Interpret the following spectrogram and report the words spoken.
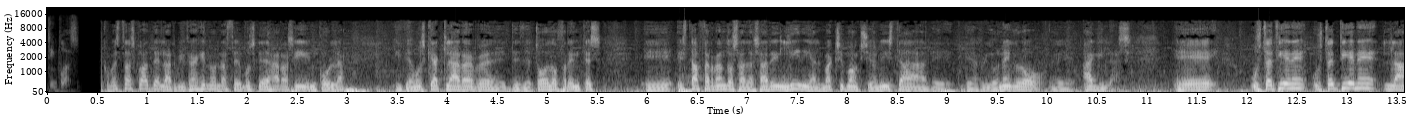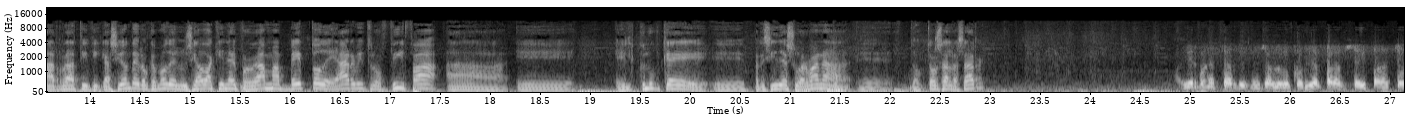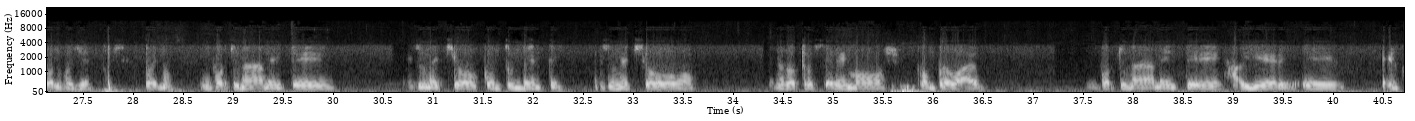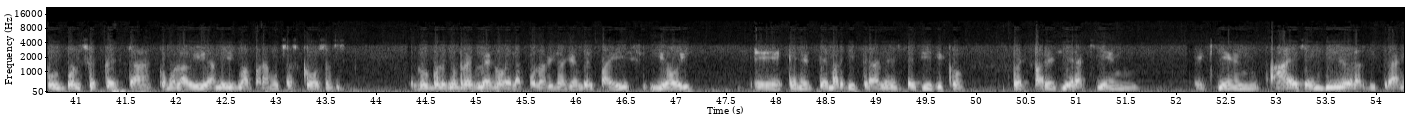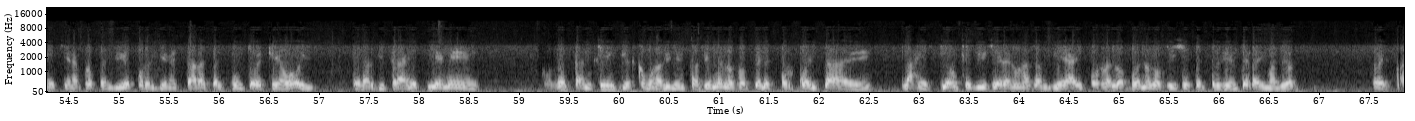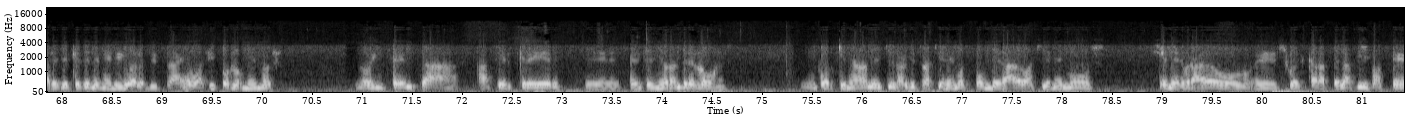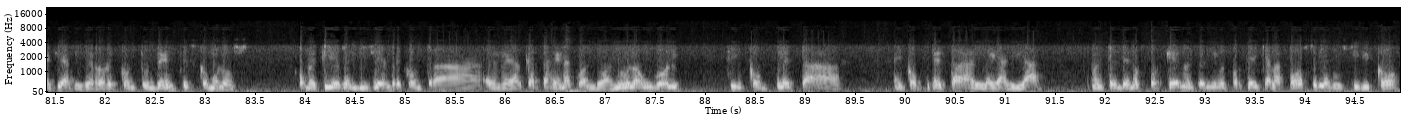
18 plus. Como estas cosas del arbitraje no las tenemos que dejar así en cola y tenemos que aclarar eh, desde todos los frentes. Eh, está Fernando Salazar en línea, el máximo accionista de, de Río Negro eh, Águilas. Eh, Usted tiene, usted tiene la ratificación de lo que hemos denunciado aquí en el programa, veto de árbitro FIFA a eh, el club que eh, preside su hermana, eh, doctor Salazar. Javier, buenas tardes. Un saludo cordial para usted y para todos los oyentes. Bueno, infortunadamente es un hecho contundente, es un hecho que nosotros tenemos comprobado. Infortunadamente, Javier, eh, el fútbol se presta como la vida misma para muchas cosas. El fútbol es un reflejo de la polarización del país y hoy, eh, en el tema arbitral en específico, pues pareciera quien, quien ha defendido el arbitraje, quien ha propendido por el bienestar hasta el punto de que hoy el arbitraje tiene cosas tan simples como la alimentación en los hoteles por cuenta de la gestión que yo hiciera en una asamblea y por los buenos oficios del presidente de la mayor pues parece que es el enemigo del arbitraje o así por lo menos lo intenta hacer creer eh, el señor Andrés Rojas. Infortunadamente un árbitro a quien hemos ponderado, a quien hemos celebrado eh, su escarapela FIFA pese a sus errores contundentes como los cometidos en diciembre contra el Real Cartagena cuando anula un gol sin completa en completa legalidad. No entendemos por qué, no entendimos por qué y que a la postre le justificó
